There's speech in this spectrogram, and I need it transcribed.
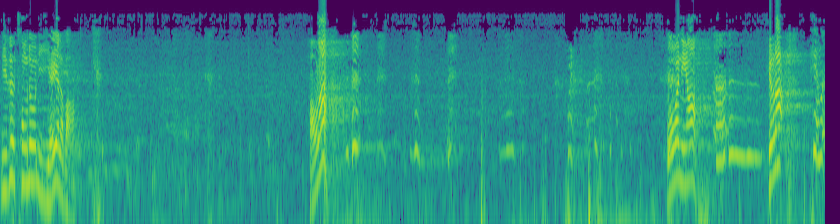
你是冲着你爷爷了吧？好了，我问你啊，听了，听了，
